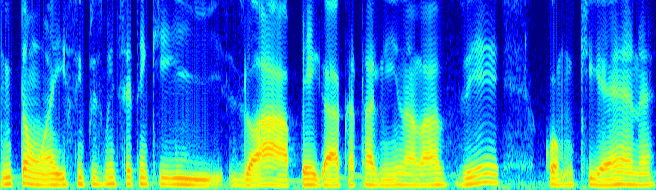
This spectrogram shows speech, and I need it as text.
Então, aí simplesmente você tem que ir lá, pegar a Catalina lá, ver como que é, né?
